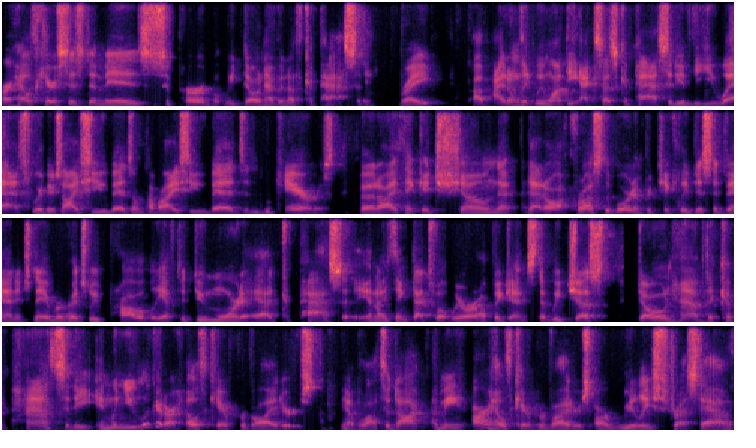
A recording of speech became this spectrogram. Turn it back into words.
our healthcare system is superb, but we don't have enough capacity, right? I don't think we want the excess capacity of the US where there's ICU beds on top of ICU beds and who cares. But I think it's shown that that across the board in particularly disadvantaged neighborhoods, we probably have to do more to add capacity. And I think that's what we were up against, that we just don't have the capacity. And when you look at our healthcare providers, you have lots of doc. I mean, our healthcare providers are really stressed out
